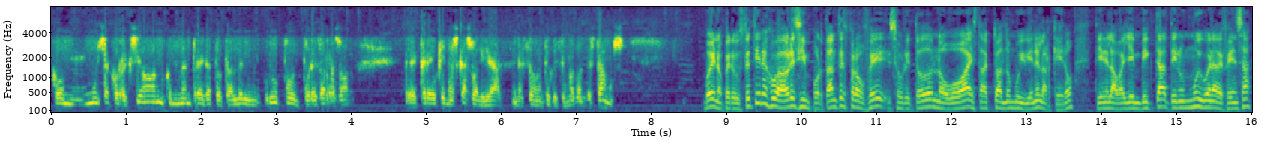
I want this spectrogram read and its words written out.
con mucha corrección, con una entrega total del grupo y por esa razón eh, creo que no es casualidad en este momento que estemos donde estamos. Bueno, pero usted tiene jugadores importantes, profe, sobre todo Novoa está actuando muy bien el arquero, tiene la valla invicta, tiene una muy buena defensa.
